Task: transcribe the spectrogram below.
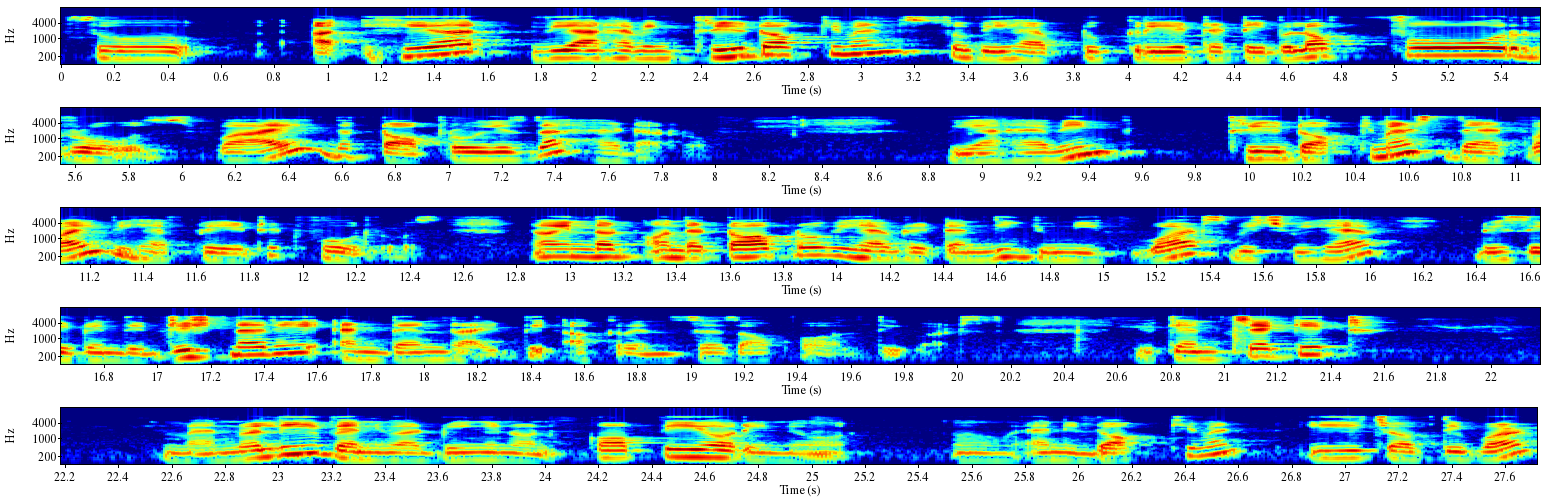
So uh, here we are having three documents. So we have to create a table of four rows. Why? The top row is the header row. We are having three documents that why we have created four rows now in the on the top row we have written the unique words which we have received in the dictionary and then write the occurrences of all the words you can check it manually when you are doing it on copy or in your uh, any document each of the word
